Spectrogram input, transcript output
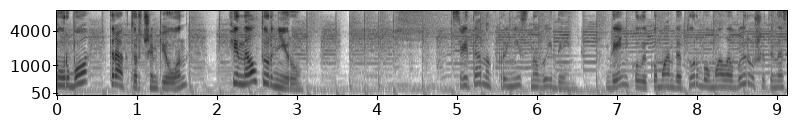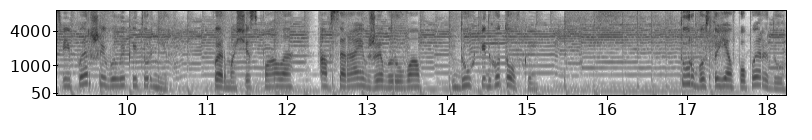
Турбо, трактор чемпіон, фінал турніру. Світанок приніс новий день. День, коли команда Турбо мала вирушити на свій перший великий турнір. Ферма ще спала, а в сараї вже вирував дух підготовки. Турбо стояв попереду,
